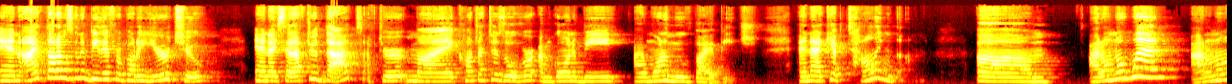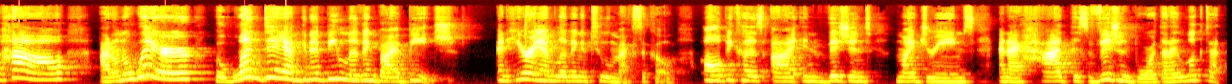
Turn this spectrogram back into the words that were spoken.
And I thought I was going to be there for about a year or two. And I said, after that, after my contract is over, I'm going to be, I want to move by a beach. And I kept telling them, um, I don't know when, I don't know how, I don't know where, but one day I'm going to be living by a beach. And here I am living in Tulum, Mexico, all because I envisioned my dreams and I had this vision board that I looked at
